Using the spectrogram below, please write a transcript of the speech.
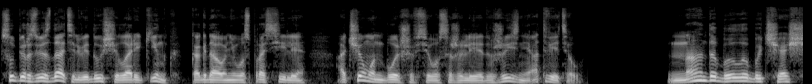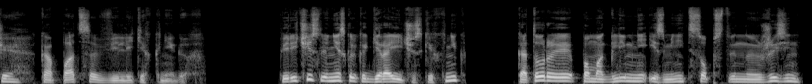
Суперзвезда-телеведущий Ларри Кинг, когда у него спросили, о чем он больше всего сожалеет в жизни, ответил, «Надо было бы чаще копаться в великих книгах». Перечислю несколько героических книг, которые помогли мне изменить собственную жизнь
